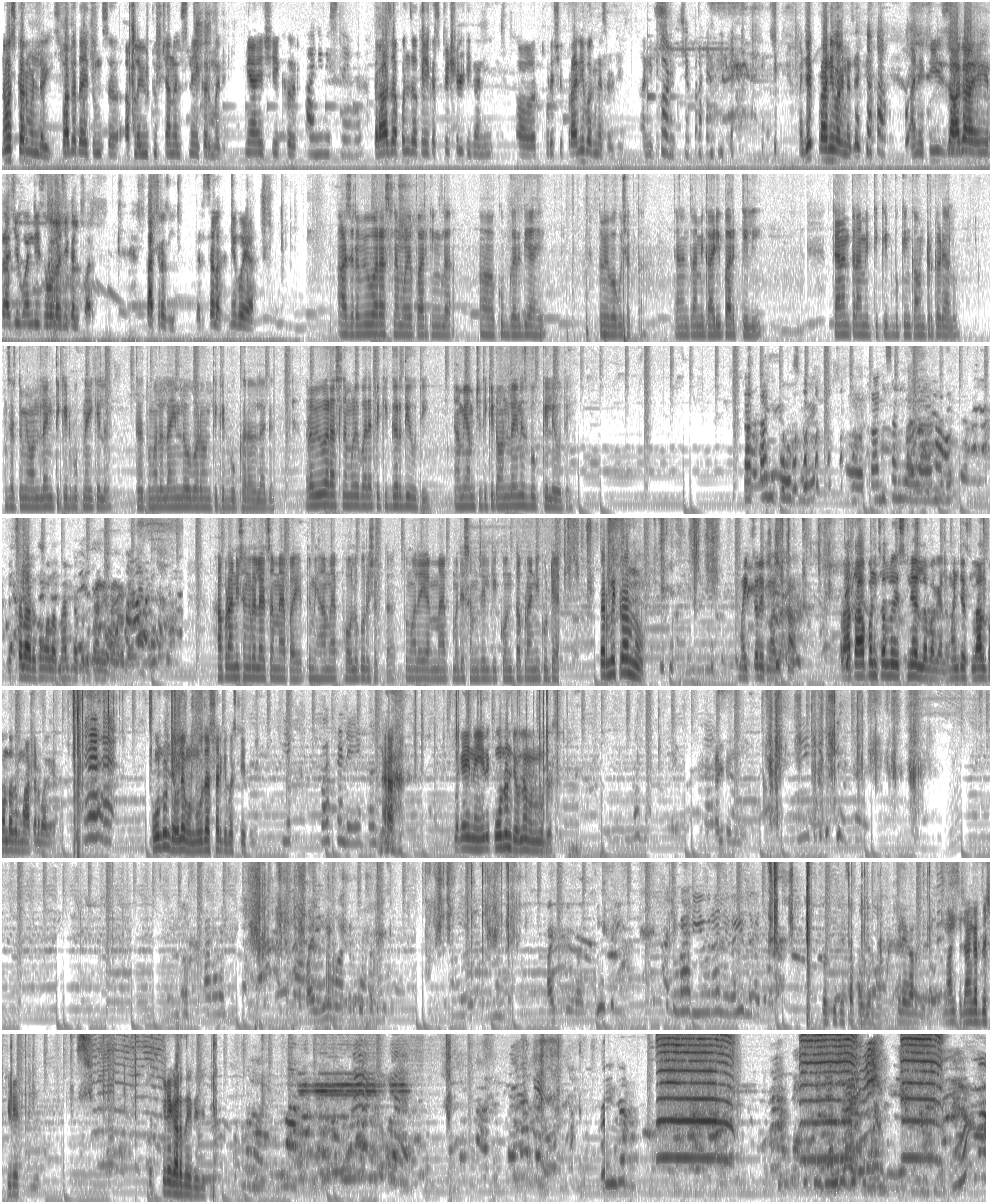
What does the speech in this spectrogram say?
नमस्कार मंडळी स्वागत आहे तुमचं आपल्या युट्यूब चॅनल स्नेकरमध्ये मी आहे शेखर. आणि मी स्नेह. तर आज आपण जातो एका स्पेशल ठिकाणी अं, थोडेसे प्राणी बघण्यासाठी. आणि ती- थोडेसे प्राणी. म्हणजे प्राणी बघण्यासाठी. आणि ती जागा आहे राजीव गांधी झुओलॉजिकल पार्क कात्रजला. तर चला निघूया. आज रविवार असल्यामुळे पार्किंगला अं, खूप गर्दी आहे. तुम्ही बघू शकता. त्यानंतर आम्ही गाडी पार्क केली. त्यानंतर आम्ही तिकीट बुकिंग काउंटरकडे आलो. जर तुम्ही ऑनलाईन तिकीट बुक नाही केलं तर तुम्हाला लाईनला उभं राहून तिकीट बुक करावं लागेल. रविवार असल्यामुळे बऱ्यापैकी गर्दी होती. आम्ही आमचे तिकीट ऑनलाईनच बुक केले होते. पोहोचलोय. प्राणी संग्रहालयामध्ये चला आता तुम्हाला मॅप दाखवतो प्राणी हा प्राणी संग्रहालयाचा मॅप आहे. तुम्ही हा मॅप फॉलो करू शकता. तुम्हाला या मॅपमध्ये समजेल की कोणता प्राणी कुठे आहे. तर मित्रांनो माईक चालू आहे माझा. हा. तर आता आपण चाललोय स्नेलला बघायला म्हणजेच लाल तोंडाचं माकड बघायला. कोंडून ठेवलंय म्हणून उदास सारखे बसले ते एक आहे एक काही नाही ते कोंडून ठेवलंय म्हणून उदास खाली ठेवलंय. पाहिलं माकड दिसतं. काय भारी येऊ राहिले बघितलं का ते? तर तिथे सफाई करतात किडे काढतात माणसाच्या अंगात जसे किडे किडे काढता येते तिथे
